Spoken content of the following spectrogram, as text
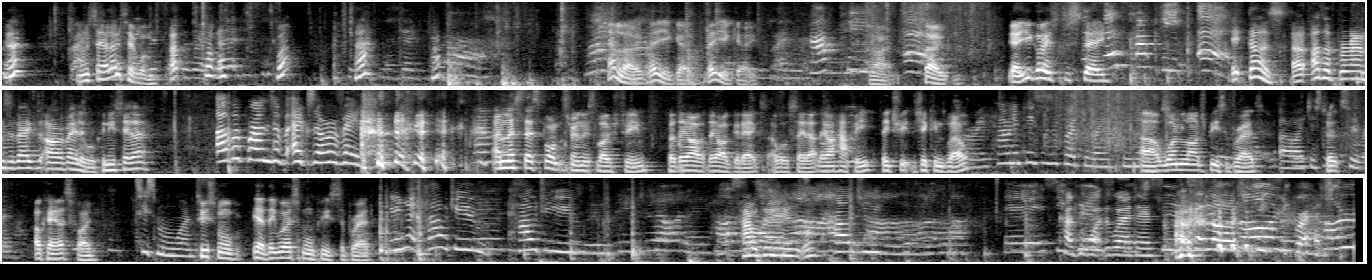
Yeah. You want to say hello to everyone? This is Up, the come on, right there. bit. What? Huh? Go. Hello. There you go. There you go. Happy Right. So, yeah, you guys just stay. That's happy egg. It does. Uh, other brands of eggs are available. Can you say that? Other brands of eggs are available. Unless they're sponsoring this live stream, but they are they are good eggs. I will say that they are happy. They treat the chickens well. Sorry. How many pieces of bread do I need? Uh, one large piece of bread. oh, I just so- put two in. Okay, that's fine. Two small ones. Two small. Yeah, they were small pieces of bread. You know, how do you, how do you, How do you? what? how do you, can't think what the word is. It's a large piece of bread.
